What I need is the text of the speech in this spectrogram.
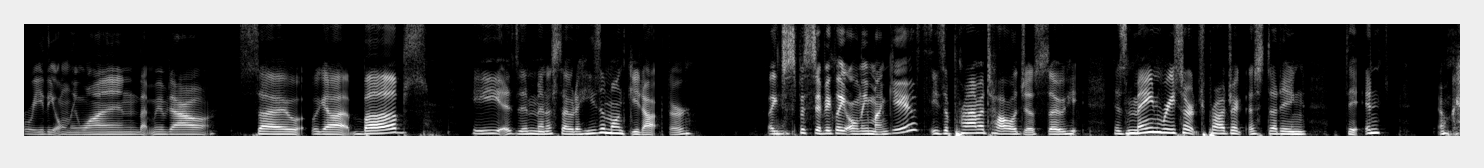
were you the only one that moved out? So, we got Bubs. He is in Minnesota. He's a monkey doctor. Like, just specifically only monkeys? He's a primatologist. So, he, his main research project is studying the in, okay,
